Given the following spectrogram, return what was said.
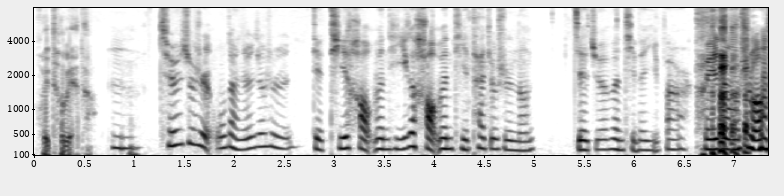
会特别大。嗯，其实就是我感觉就是得提好问题，一个好问题它就是能解决问题的一半儿，可以这么说吗？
